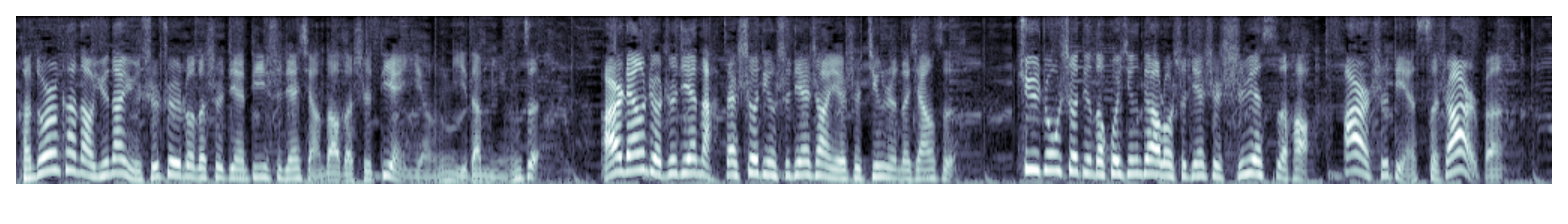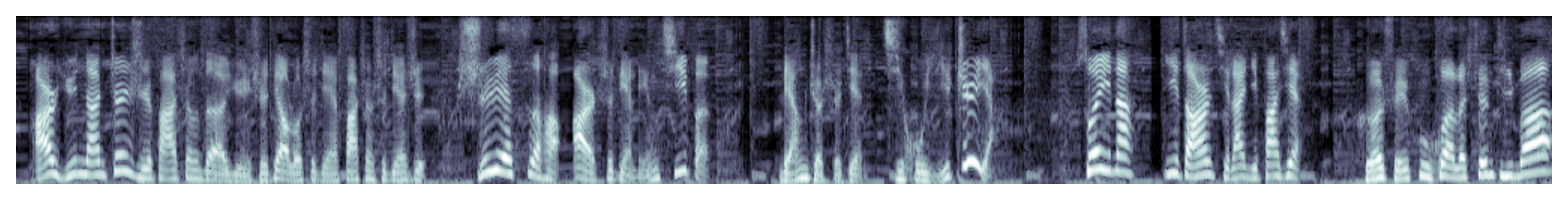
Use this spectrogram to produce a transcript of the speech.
很多人看到云南陨石坠落的事件，第一时间想到的是电影《你的名字》，而两者之间呢，在设定时间上也是惊人的相似。剧中设定的彗星掉落时间是十月四号二十点四十二分。而云南真实发生的陨石掉落事件发生时间是十月四号二十点零七分，两者时间几乎一致呀。所以呢，一早上起来，你发现河水互换了身体吗？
